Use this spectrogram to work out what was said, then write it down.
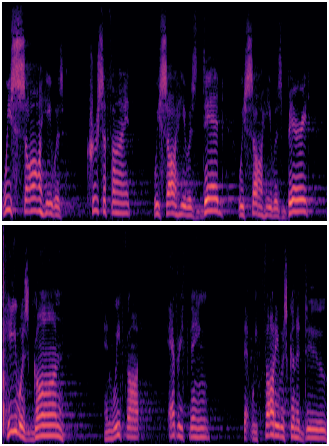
we saw he was crucified. We saw he was dead. We saw he was buried. He was gone. And we thought everything that we thought he was going to do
